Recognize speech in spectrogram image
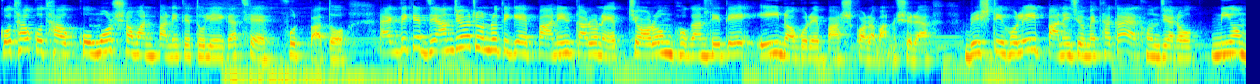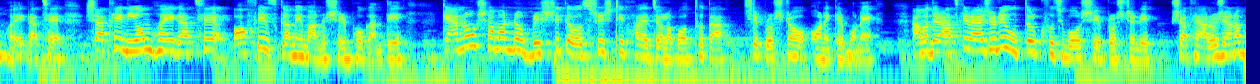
কোথাও কোথাও কোমর সমান পানিতে তলিয়ে গেছে ফুটপাতও। একদিকে যানজট, অন্যদিকে পানির কারণে চরম ভোগান্তিতে এই নগরে বাস করা মানুষেরা। বৃষ্টি হলেই পানি জমে থাকা এখন যেন নিয়ম হয়ে গেছে। সাথে নিয়ম হয়ে গেছে অফিসগামী মানুষের ভোগান্তি। কেন সামান্য বৃষ্টিতেও সৃষ্টি হয় জলাবদ্ধতা? সে প্রশ্ন অনেকের মনে। আমাদের আজকের আয়োজনে উত্তর খুঁজবো সে প্রশ্নের সাথে আরও জানাব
